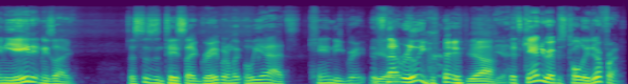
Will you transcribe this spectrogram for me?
And he ate it and he's like, "This doesn't taste like grape." And I'm like, "Oh yeah, it's candy grape. It's not really grape. Yeah. It's candy grape. It's totally different."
